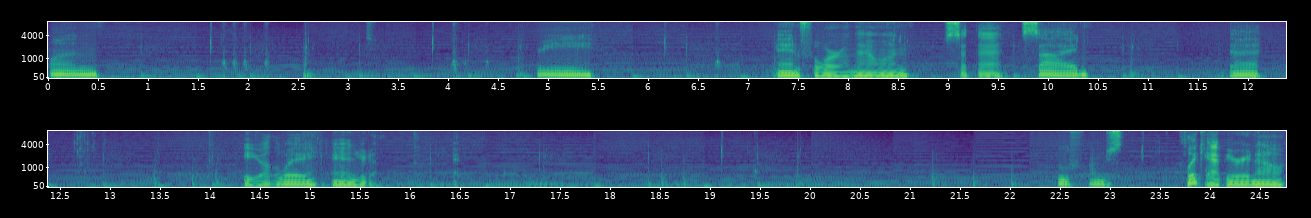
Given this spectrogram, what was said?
One. I'm just click happy right now.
